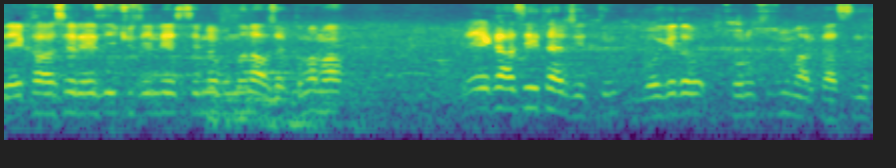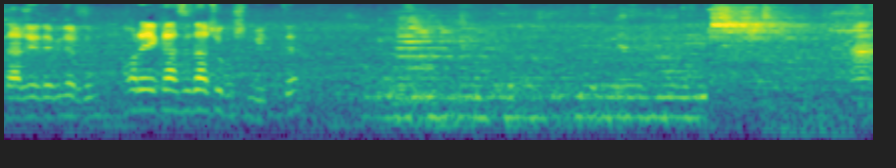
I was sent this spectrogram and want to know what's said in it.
DKS RZ 250 S'lerini bundan alacaktım ama RKS'yi tercih ettim. Vogue de sorunsuz bir marka aslında tercih edebilirdim. Ama RKS daha çok hoşuma gitti. Heh,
